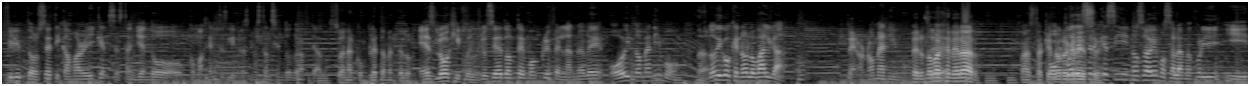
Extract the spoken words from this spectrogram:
Philip Dorset y Kamar Aiken se están yendo como agentes libres, no están siendo drafteados. Suena completamente lógico. Es lógico, inclusive Dante Moncrief en la 9, hoy no me animo. No. No digo que no lo valga, pero no me animo. Pero no Sí. va a generar hasta que o no puede regrese. ser que sí, no sabemos, a lo mejor y, y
